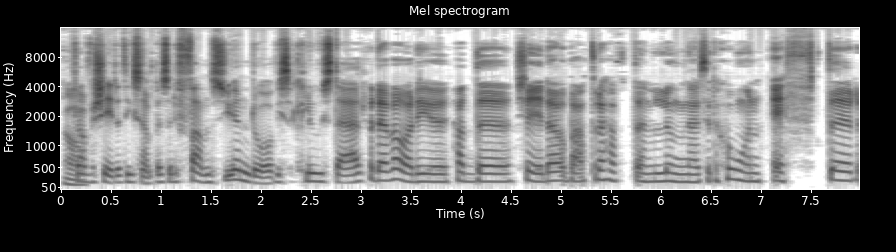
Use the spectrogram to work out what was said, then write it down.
Ja. Framför Shada till exempel, så det fanns ju ändå vissa clues där. För där var det ju, hade Shada och Batra haft en lugnare situation efter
